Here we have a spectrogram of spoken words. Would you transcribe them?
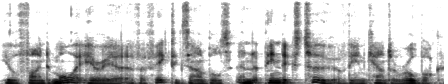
You'll find more area of effect examples in Appendix 2 of the Encounter Rulebook.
